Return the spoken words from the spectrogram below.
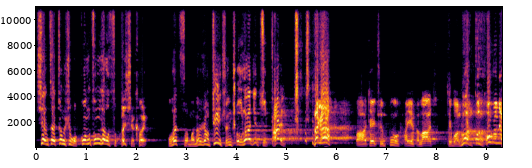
现在正是我光宗耀祖的时刻呀！我怎么能让这群臭垃圾阻碍呢？来 人，把这群不开眼的垃圾给我乱棍轰出去！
